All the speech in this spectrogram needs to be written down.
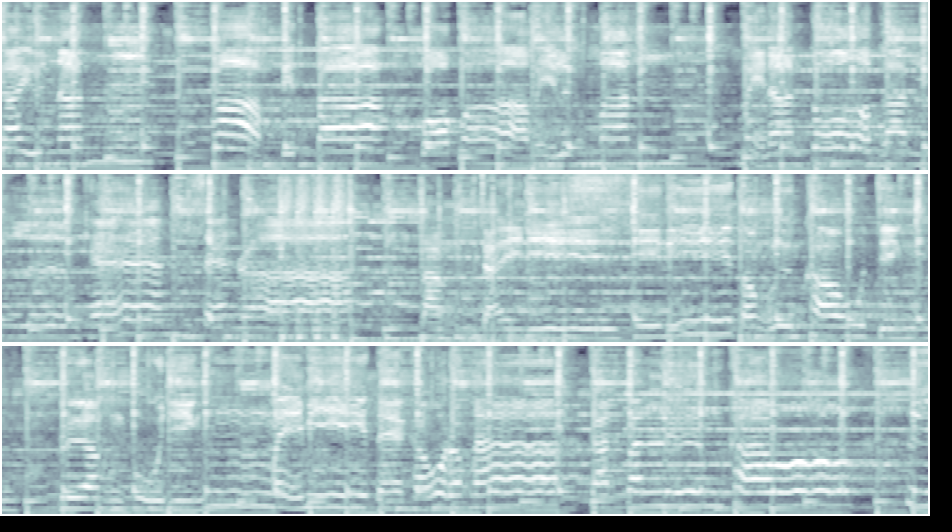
ชายอื่นนั้น ภาพติดตาบอกว่าไม่ลืมมัน ไม่นานก็พลันลืมแค้นแสนรา ตั้งใจดีทีนี้ต้องลืมเขาจริง เรื่องผู้หญิงไม่มีแต่เขาหรอกนะ กัดฟันลืมเขา เลื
